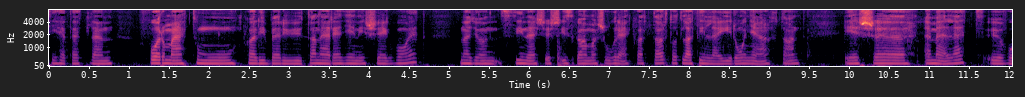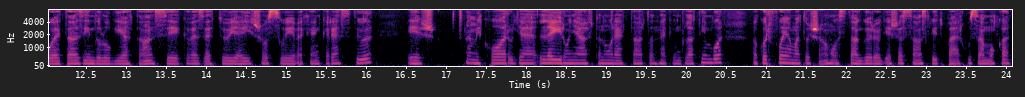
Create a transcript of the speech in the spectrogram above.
hihetetlen formátumú, kaliberű tanár egyéniség volt, nagyon színes és izgalmas órákat tartott, latin leíró nyelvtant, és emellett ő volt az indológia tanszék vezetője is hosszú éveken keresztül, és amikor ugye leíró nyelvtanórát tartott nekünk latinból, akkor folyamatosan hozta a görög és a szanszkrit párhuzamokat,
